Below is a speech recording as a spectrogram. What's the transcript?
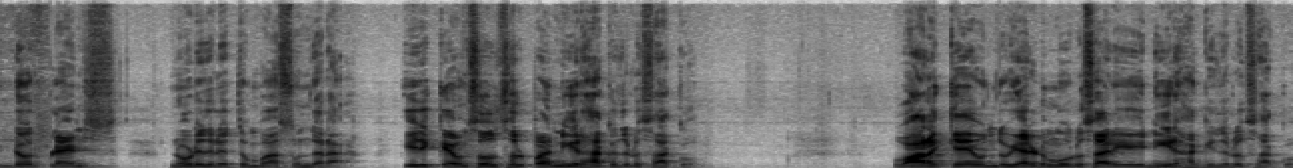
ಇಂಡೋರ್ ಪ್ಲ್ಯಾಂಟ್ಸ್ ನೋಡಿದರೆ ತುಂಬ ಸುಂದರ. ಇದಕ್ಕೆ ಒಂದು ಸ್ವಲ್ಪ ಸ್ವಲ್ಪ ನೀರು ಹಾಕಿದ್ರೂ ಸಾಕು. ವಾರಕ್ಕೆ ಒಂದು ಎರಡು ಮೂರು ಸಾರಿ ನೀರು ಹಾಕಿದರೂ ಸಾಕು.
